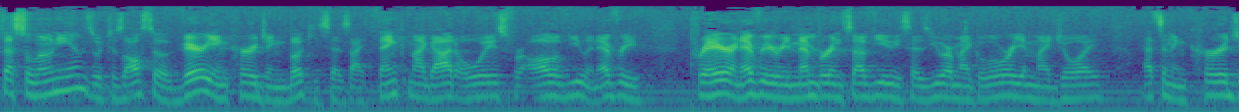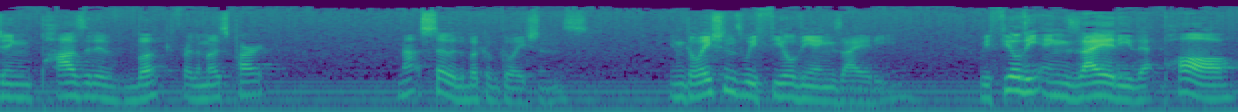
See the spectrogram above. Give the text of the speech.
Thessalonians, which is also a very encouraging book. He says, I thank my God always for all of you in every prayer and every remembrance of you. He says, You are my glory and my joy. That's an encouraging, positive book for the most part. Not so the book of Galatians. In Galatians, we feel the anxiety. We feel the anxiety that Paul,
